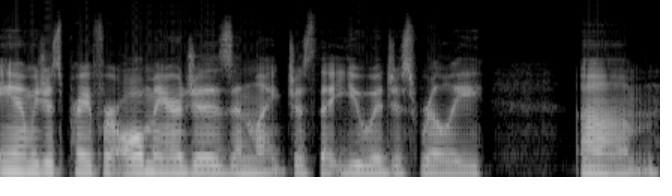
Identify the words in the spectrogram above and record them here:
And we just pray for all marriages and like just that you would just really um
